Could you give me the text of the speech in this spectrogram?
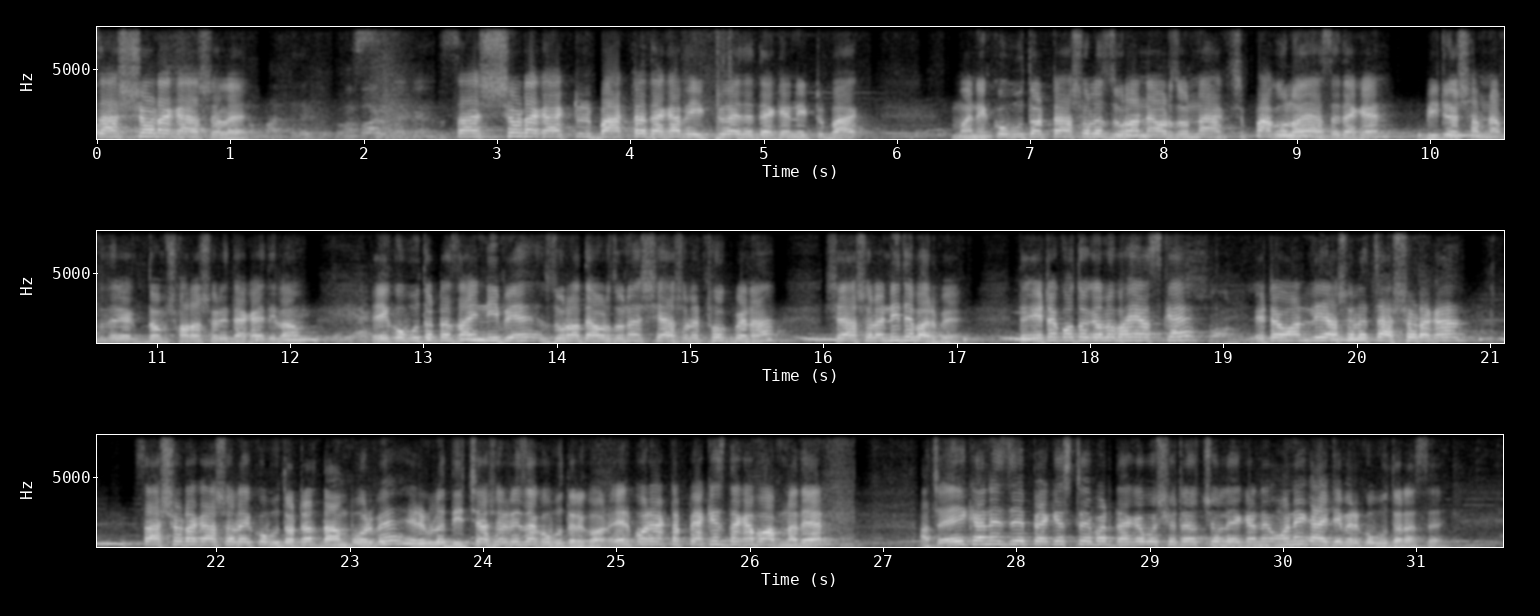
চারশো টাকা আসলে। চারশো টাকা একটু বাঘটা দেখাবে একটু দেখেন একটু বাঘ। মানে কবুতরটা আসলে জোড়া নেওয়ার জন্য পাগল হয়ে আছে, দেখেন। ভিডিওর সামনে আপনাদের একদম সরাসরি দেখাই দিলাম। এই কবুতরটা যাই নিবে, জোড়া দেওয়ার জন্য সে আসলে ঠকবে না, সে আসলে নিতে পারবে। তো এটা কত গেল ভাই আজকে? এটা অনলি আসলে চারশো টাকা। চারশো টাকা আসলে কবুতরটার দাম পড়বে, এগুলো দিচ্ছে আসলে রেজা কবুতরের ঘর। এরপরে একটা প্যাকেজ দেখাবো আপনাদের। আচ্ছা এইখানে যে প্যাকেজটা এবার দেখাবো, সেটা হচ্ছে এখানে অনেক আইটেমের কবুতর আছে।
